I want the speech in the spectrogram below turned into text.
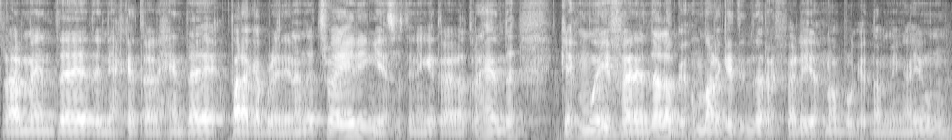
realmente tenías que traer gente para que aprendieran de trading y eso tienen que traer a otra gente, que es muy diferente a lo que es un marketing de referidos, ¿no? Porque también hay un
